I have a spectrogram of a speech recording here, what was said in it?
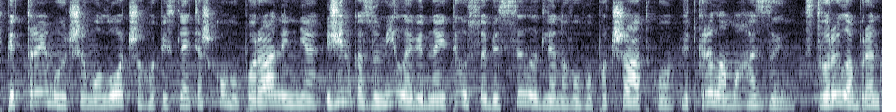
і підтримуючи молодшого після тяжкого поранення, жінка зуміла віднайти у собі сили для нового початку, відкрила магазин, створила бренд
